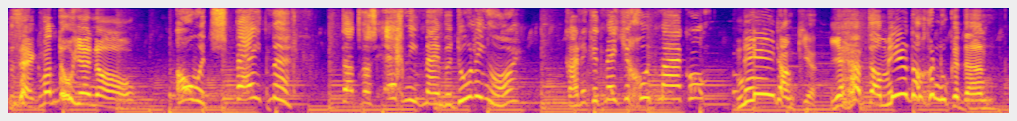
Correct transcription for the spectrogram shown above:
Zeg, wat doe jij nou? Oh, het spijt me. Dat was echt niet mijn bedoeling, hoor. Kan ik het met je goed maken. Nee, dank je. Je hebt al meer dan genoeg gedaan.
